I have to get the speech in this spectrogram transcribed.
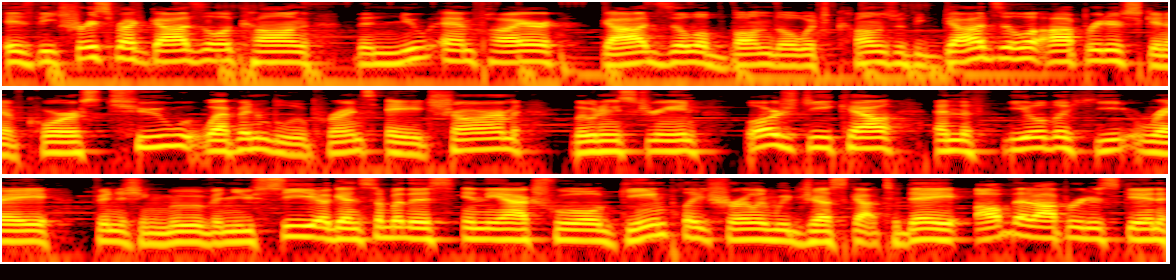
is the Tracer Pack Godzilla Kong, the New Empire Godzilla bundle, which comes with the Godzilla operator skin, of course, two weapon blueprints, a charm, loading screen, large decal, and the Feel the Heat Ray finishing move. And you see, again, some of this in the actual gameplay trailer we just got today of that operator skin,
